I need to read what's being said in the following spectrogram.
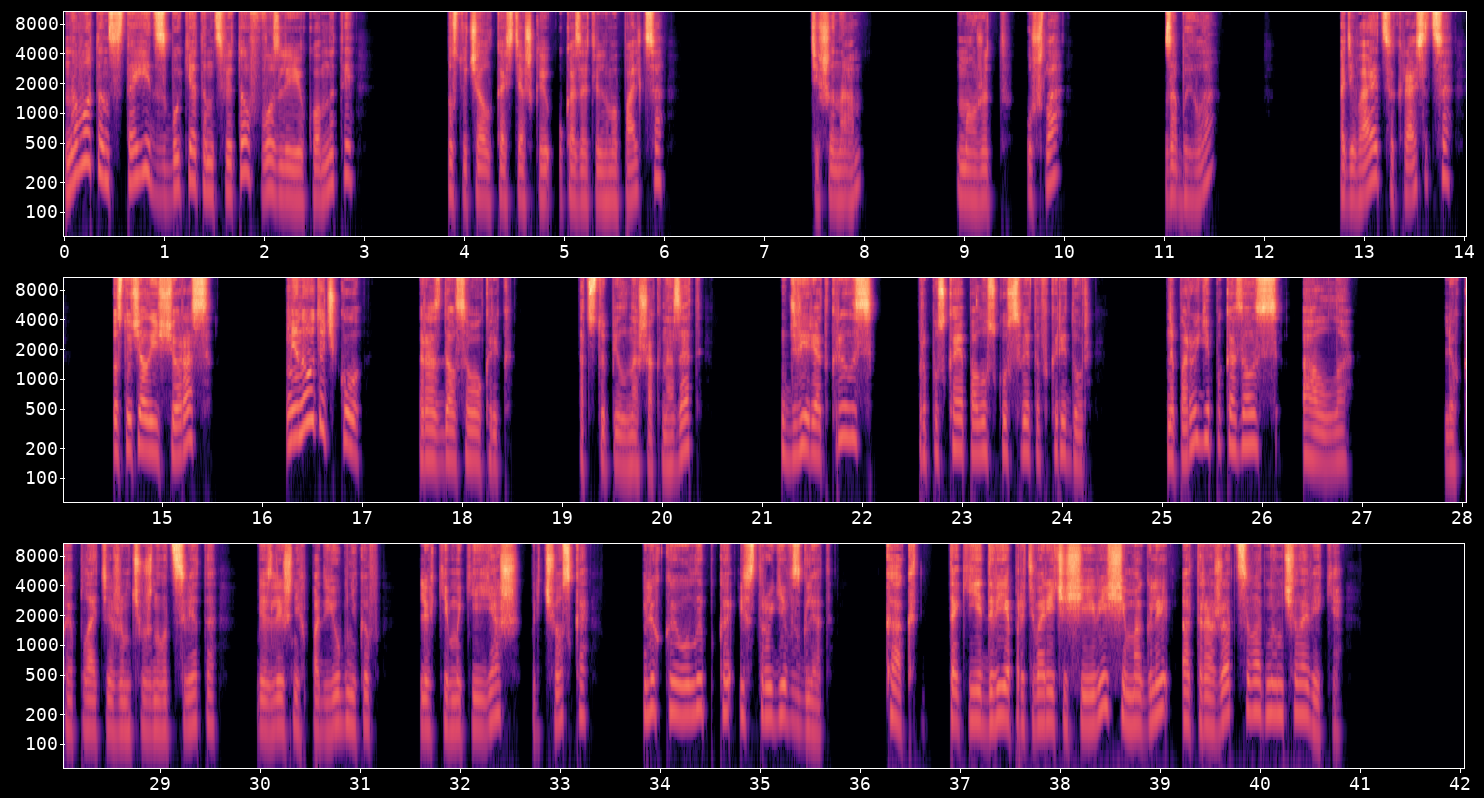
Но вот он стоит с букетом цветов возле ее комнаты, постучал костяшкой указательного пальца. Тишина. Может, ушла? Забыла? Одевается, красится. Постучал еще раз. «Минуточку!» — раздался окрик. Отступил на шаг назад. Дверь открылась, пропуская полоску света в коридор. На пороге показалась Алла. Легкое платье жемчужного цвета, без лишних подъюбников, легкий макияж, прическа, легкая улыбка и строгий взгляд. Как такие две противоречащие вещи могли отражаться в одном человеке?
